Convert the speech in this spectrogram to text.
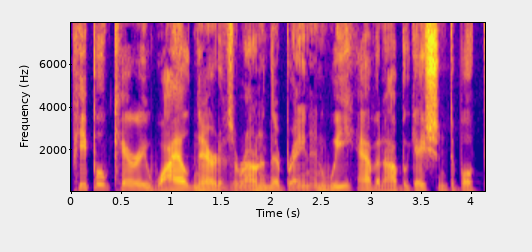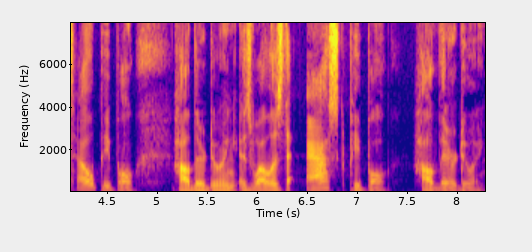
People carry wild narratives around in their brain, and we have an obligation to both tell people how they're doing as well as to ask people how they're doing.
